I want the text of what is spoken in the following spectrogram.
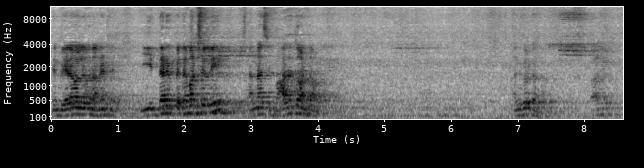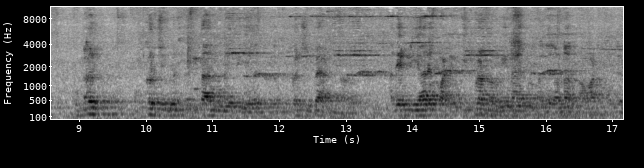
నేను వేరే వాళ్ళు ఎవరు అనట్లేదు. ఈ ఇద్దరు పెద్ద మనుషుల్ని సన్నాసి బాధతో అంటా ఉంటాను అందుకు కదా ఏదైతే ఒక్కరు చెప్పారు అంటున్నారు. అదే టీఆర్ఎస్ పార్టీ ఇప్పుడు అంటారు మీ నాయకులు అదే ఉన్నారు ఆ మాట ముందే.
